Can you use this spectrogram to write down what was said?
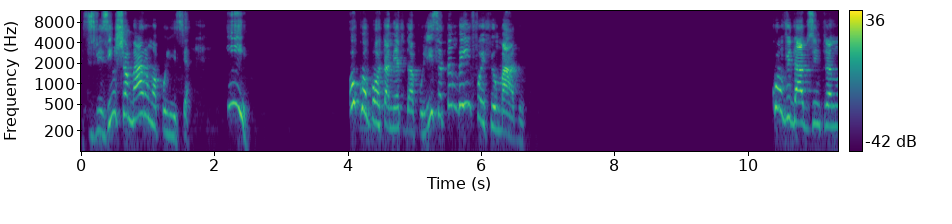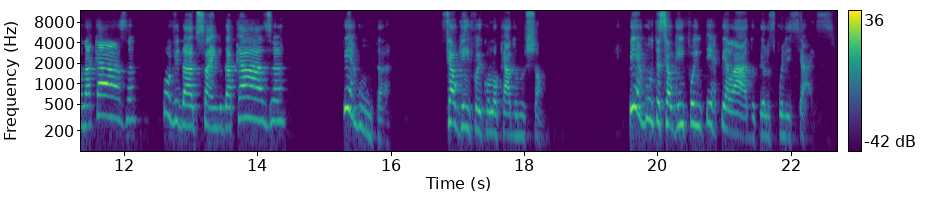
Esses vizinhos chamaram a polícia. E o comportamento da polícia também foi filmado. Convidados entrando na casa, convidados saindo da casa. Pergunta: se alguém foi colocado no chão. Pergunta se alguém foi interpelado pelos policiais.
